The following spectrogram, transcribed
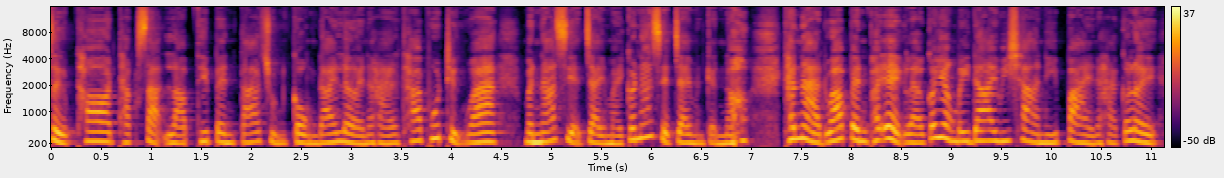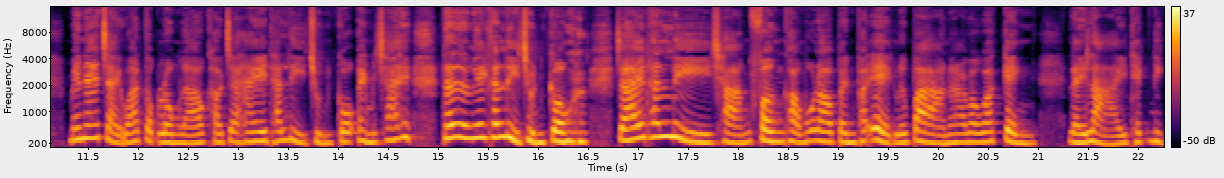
สืบทอดทักษะลับที่เป็นต้าฉุนกงได้เลยนะคะ ถ้าพูดถึงว่ามันน่าเสียใจไหมก็น่าเสียใจเหมือนกันเนาะขนาดว่าเป็นพระเอกแล้วก็ยังไม่ได้วิชานี้ไปนะคะ ก็เลยไม่แน่ใจว่าตกลงแล้วเขาจะให้ท่านหลี่ฉุนโกงเอ้ไม่ใช่ถ้าจะเรียกท่านหลี่ฉุนกง จะให้ท่านหลี่ฉางเฟิงของพวกเราเป็นพระเอกหรือเปล่านะคะเพราะว่าเก่งหลาย ๆ เทคนิค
